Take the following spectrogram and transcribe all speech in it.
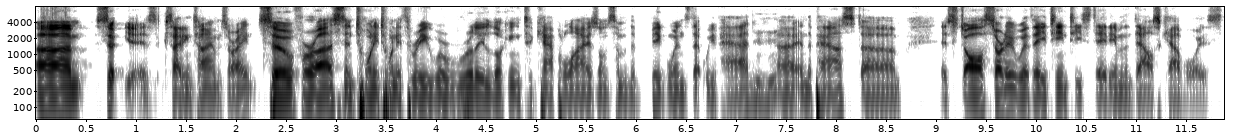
um, so yeah, it's exciting times, all right. So for us in 2023, we're really looking to capitalize on some of the big wins that we've had mm -hmm. uh, in the past. Um, it's all started with AT&T Stadium and the Dallas Cowboys.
